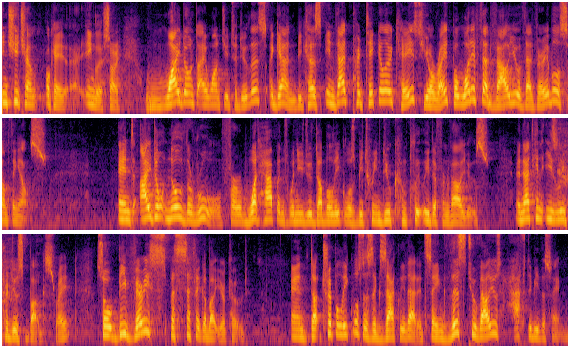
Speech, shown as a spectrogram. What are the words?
Ինչի չեմ, okay, uh, English, sorry. Why don't I want you to do this? Again, because in that particular case, you're right, but what if that value of that variable is something else? And I don't know the rule for what happens when you do double equals between two completely different values. And that can easily produce bugs, right? So be very specific about your code. And du- triple equals is exactly that. It's saying these two values have to be the same,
